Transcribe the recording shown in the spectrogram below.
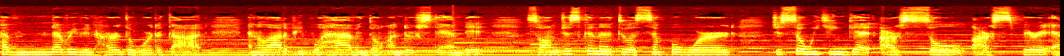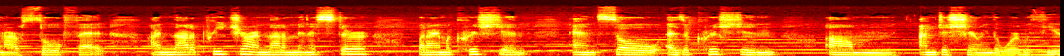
have never even heard the word of God, and a lot of people have and don't understand it. So, I'm just going to do a simple word just so we can get our soul, our spirit, and our soul fed. I'm not a preacher, I'm not a minister, but I'm a Christian and so, as a Christian, um, I'm just sharing the word with you.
